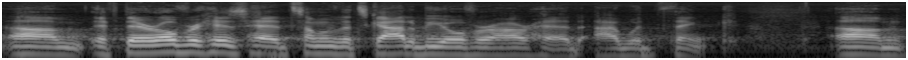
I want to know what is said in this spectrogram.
Um, if they're over his head, some of it's got to be over our head, I would think. Um,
